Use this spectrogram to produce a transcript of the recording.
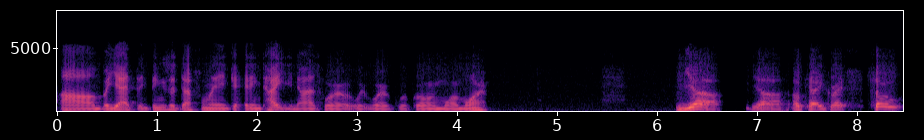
Um, but yeah, th- things are definitely getting tight, you know, as we're we're we're growing more and more. Yeah, yeah. Okay, great. So,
